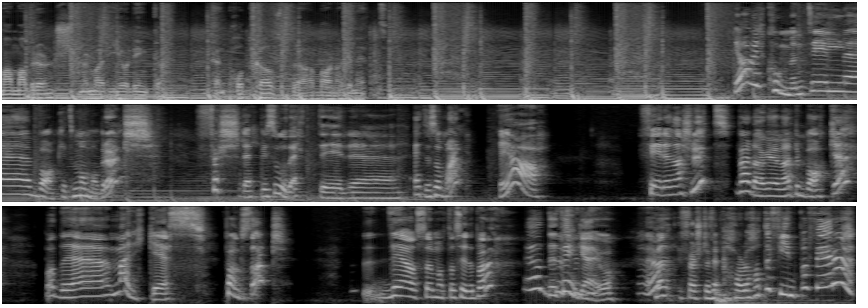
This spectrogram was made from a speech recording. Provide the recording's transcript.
Mammabrunsj med Marie og Linka. En podkast fra Barnehagenett. Ja, velkommen tilbake til Mammabrunsj. Første episode etter, eh, etter sommeren. Ja, Ferien er slutt, hverdagen er tilbake. og det merkes. Pangstart. Det er også en måte å si det på. Ja, det tenker jeg jo. Men først og fremst, har du hatt det fint på ferie?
